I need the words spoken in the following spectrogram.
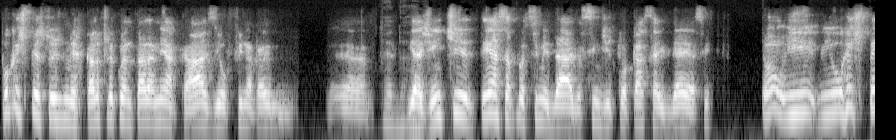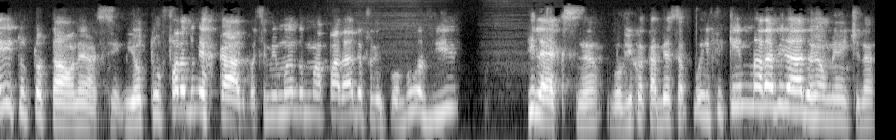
Poucas pessoas do mercado frequentaram a minha casa e eu fui na casa. É, e a gente tem essa proximidade, assim, de trocar essa ideia, assim. Então, e, e o respeito total, né? Assim, e eu tô fora do mercado. Você me manda uma parada, eu falei, pô, vou ouvir relax, né? Vou ouvir com a cabeça. Pô, e fiquei maravilhado, realmente, né?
